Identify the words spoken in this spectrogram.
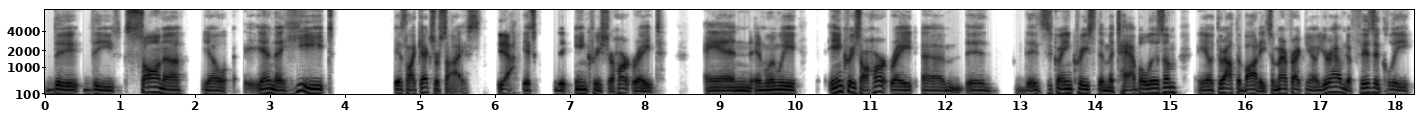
the, the sauna, you know, in the heat is like exercise. Yeah. It's to increase your heart rate. And, and when we increase our heart rate, um, it, it's going to increase the metabolism, you know, throughout the body. So matter of fact, you know, you're having to physically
